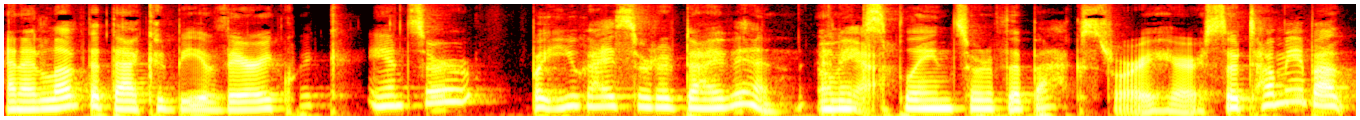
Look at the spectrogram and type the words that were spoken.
And I love that that could be a very quick answer, but you guys sort of dive in and oh, yeah. explain sort of the backstory here. So tell me about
